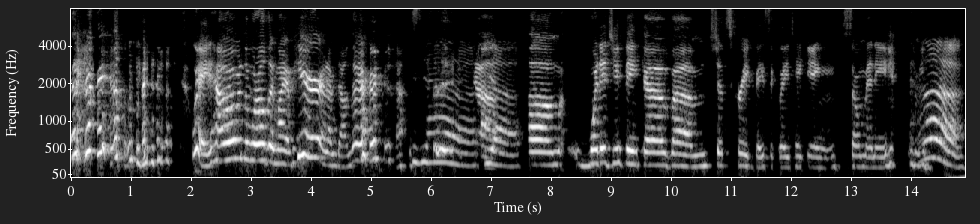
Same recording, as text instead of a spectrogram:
wait, how in the world am I up here and I'm down there? yes. yeah. yeah. Um, what did you think of um Schitt's Creek basically taking so many? I mean, uh,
